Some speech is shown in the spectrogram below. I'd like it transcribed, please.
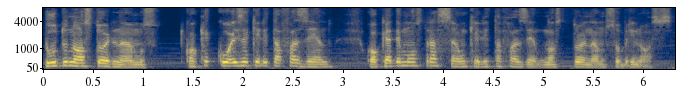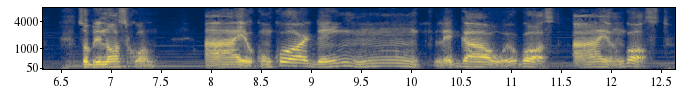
tudo nós tornamos, qualquer coisa que ele está fazendo, qualquer demonstração que ele está fazendo, nós tornamos sobre nós. Sobre nós como? Ah, eu concordo, hein? Hum, legal, eu gosto. Ah, eu não gosto.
